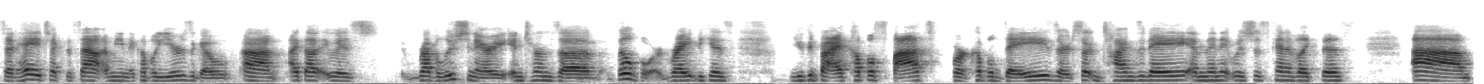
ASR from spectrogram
said, "Hey, check this out." I mean, a couple years ago, um, I thought it was revolutionary in terms of billboard, right? Because you could buy a couple spots for a couple days or certain times a day, and then it was just kind of like this um,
